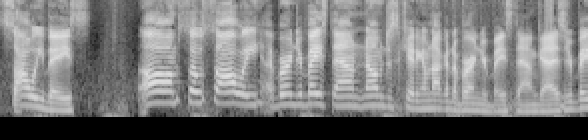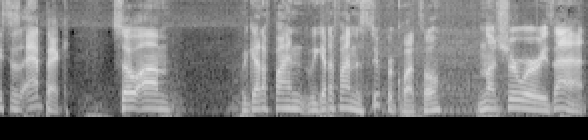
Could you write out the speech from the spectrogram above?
Sawi base. Oh, I'm so sorry. I burned your base down. No, I'm just kidding. I'm not gonna burn your base down, guys. Your base is epic. So um, we gotta find we gotta find the Super Quetzal. I'm not sure where he's at.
